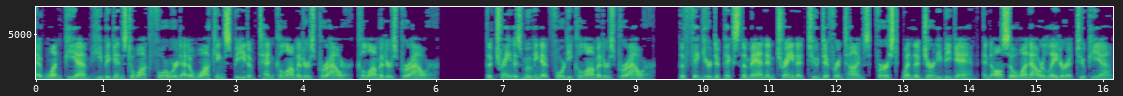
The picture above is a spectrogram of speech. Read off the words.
At 1 p.m. he begins to walk forward at a walking speed of 10 km per hour, kilometers per hour. The train is moving at 40 km per hour. The figure depicts the man and train at two different times, first, when the journey began, and also one hour later at 2 p.m.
